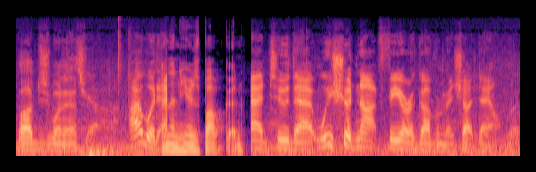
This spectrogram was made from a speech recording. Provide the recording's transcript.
Bob, did you want to answer? I would. And then here's Bob Good. Add to that, we should not fear a government shutdown. Right.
